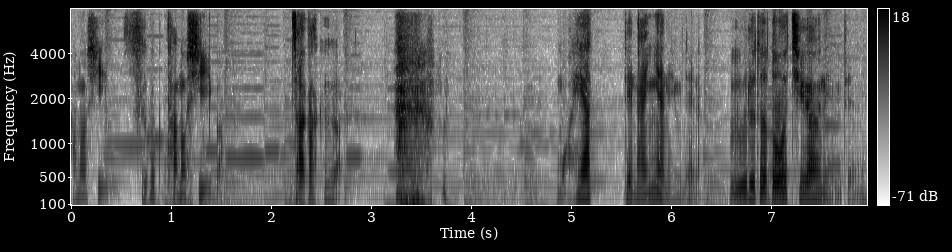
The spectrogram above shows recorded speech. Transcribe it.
楽しい。すごく楽しい今。座学が。モヘアってないんやねみたいな。ウールとどう違うねんみたいな。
